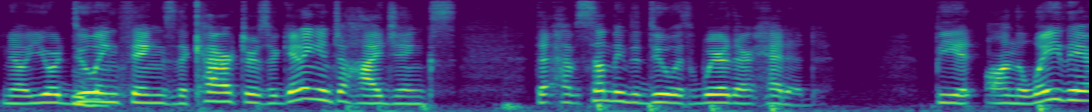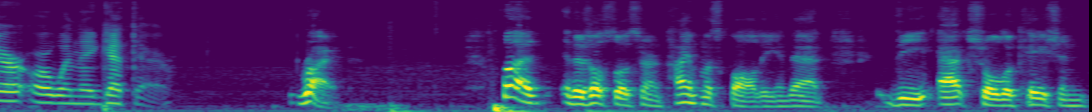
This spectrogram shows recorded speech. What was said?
You know, you're doing mm-hmm. things. The characters are getting into hijinks that have something to do with where they're headed, be it on the way there or when they get there. Right. But there's also a certain timeless quality in that the actual location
